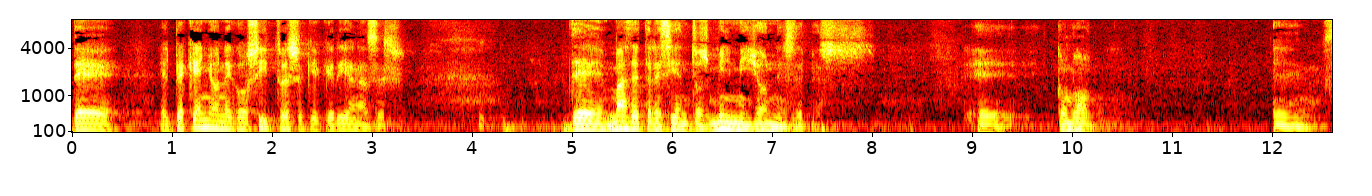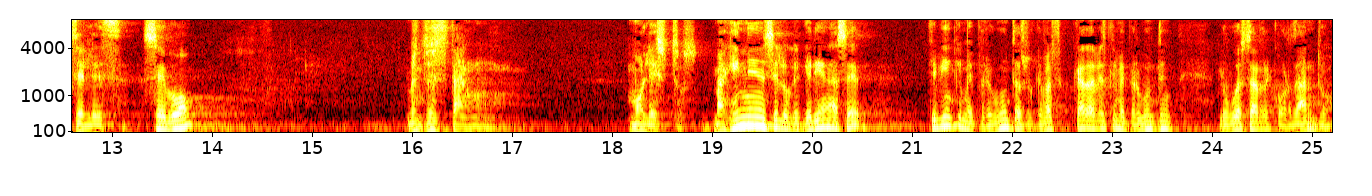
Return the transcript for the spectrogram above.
de el pequeño negocito ese que querían hacer, de más de 300 mil millones de pesos. Eh, como eh, se les cebó, entonces están molestos. Imagínense lo que querían hacer. Qué bien que me preguntas, porque cada vez que me pregunten lo voy a estar recordando.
